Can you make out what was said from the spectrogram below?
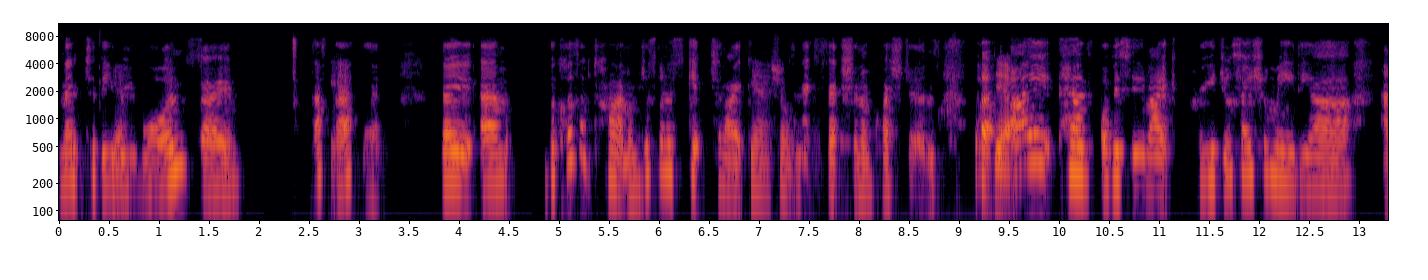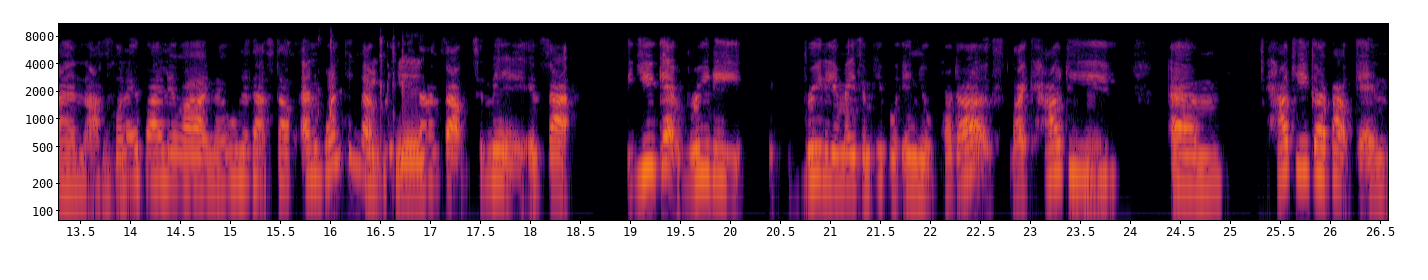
meant to be yeah. reworn. So that's yeah. perfect. So um because of time, I'm just gonna skip to like yeah, sure. the next section of questions. But yeah. I have obviously like read your social media and I mm-hmm. follow. ByLuwa and all of that stuff. And one thing that Thank really you. stands out to me is that you get really really amazing people in your products like how do mm-hmm. you um how do you go about getting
